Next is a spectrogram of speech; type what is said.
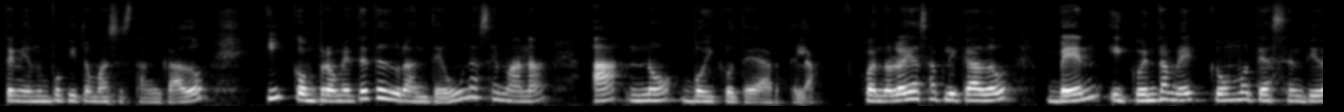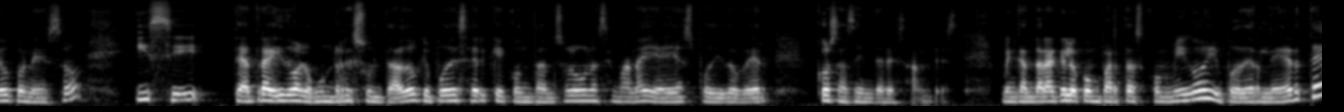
teniendo un poquito más estancado y comprométete durante una semana a no boicoteártela. Cuando lo hayas aplicado, ven y cuéntame cómo te has sentido con eso y si te ha traído algún resultado que puede ser que con tan solo una semana ya hayas podido ver cosas interesantes. Me encantará que lo compartas conmigo y poder leerte,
